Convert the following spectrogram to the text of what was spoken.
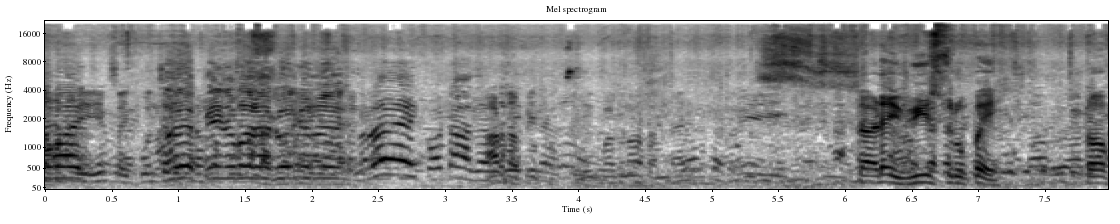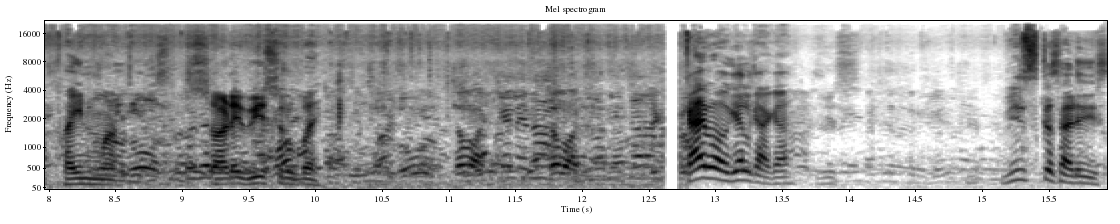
रुपये. साडे तीस रुपये राठोड साडे वीस रुपये टॉप फाईन माल. साडे वीस रुपये. काय भाव गेल काका? वीस का साडे वीस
